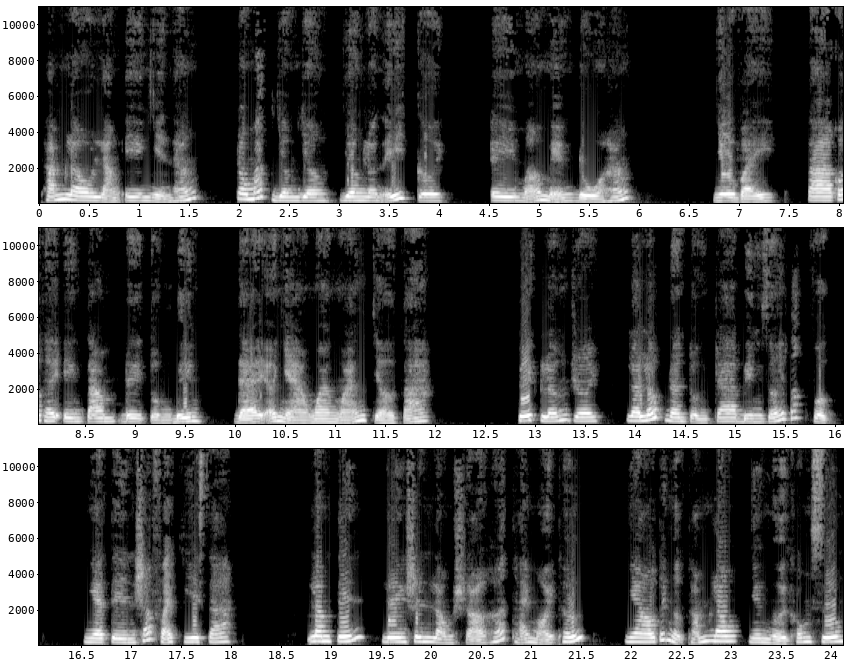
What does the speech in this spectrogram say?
Thẩm lâu lặng yên nhìn hắn, trong mắt dần dần dần lên ý cười, y mở miệng đùa hắn. Như vậy, ta có thể yên tâm đi tuần biên, để ở nhà ngoan ngoãn chờ ta. Tuyết lớn rơi là lúc nên tuần tra biên giới Bắc vực. Nghe tin sắp phải chia xa. Lâm Tín liền sinh lòng sợ hết thảy mọi thứ, nhào tới ngực thẩm lâu như người không xương,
